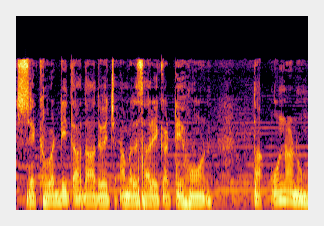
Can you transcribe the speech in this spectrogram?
ਸਿੱਖ ਵੱਡੀ ਤਾਦਾਦ ਵਿੱਚ ਅੰਮ੍ਰਿਤਸਰ ਇਕੱਠੇ ਹੋਣ, ਤਾਂ ਉਹਨਾਂ ਨੂੰ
